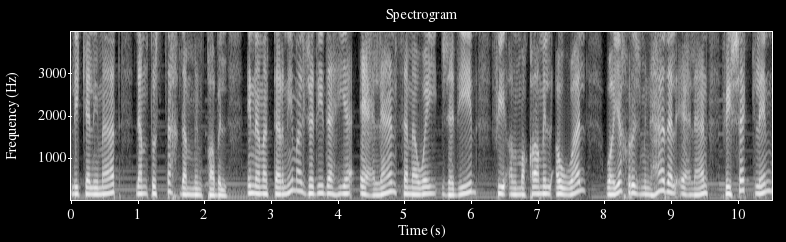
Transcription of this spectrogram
لكلمات لم تستخدم من قبل. إنما الترنيمة الجديدة هي إعلان سماوي جديد في المقام الأول ويخرج من هذا الإعلان في شكل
